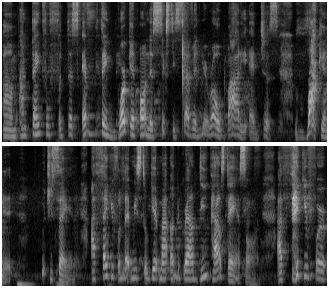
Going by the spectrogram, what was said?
Um, I'm thankful for this everything working on this 67 year old body and just rocking it. What you saying? I thank you for letting me still get my underground deep house dance on. I thank you for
